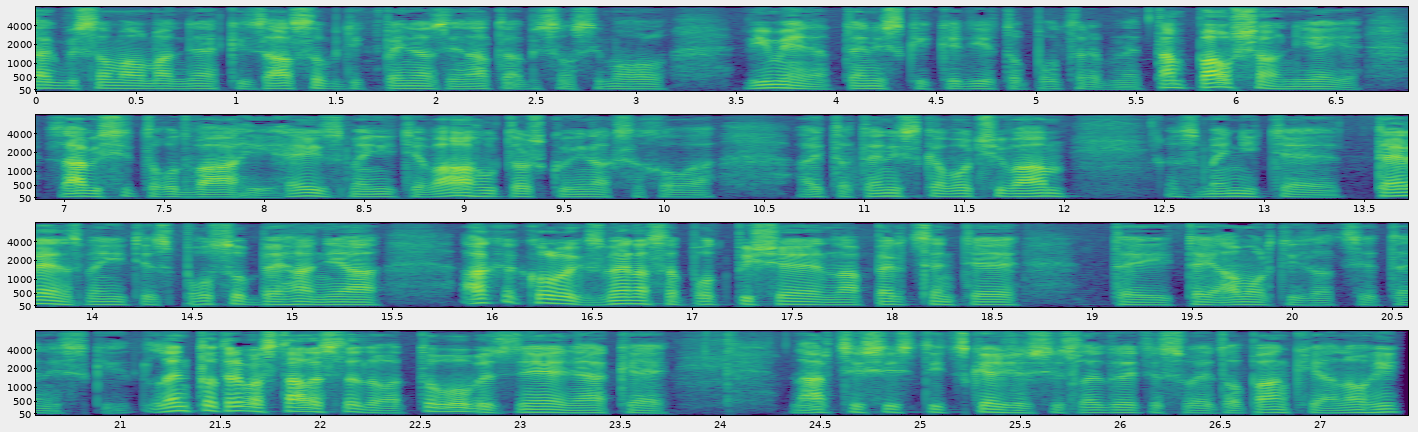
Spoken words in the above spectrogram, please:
tak by som mal mať nejaký zásobník peňazí na to, aby som si mohol vymieňať tenisky, keď je to potrebné. Tam paušal nie je. Závisí to od váhy. Hej, zmeníte váhu, trošku inak sa chová aj tá teniska voči vám. Zmeníte terén, zmeníte spôsob behania, akákoľvek zmena sa podpíše na percente tej, tej amortizácie tenisky. Len to treba stále sledovať. To vôbec nie je nejaké narcisistické, že si sledujete svoje topánky a nohy.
